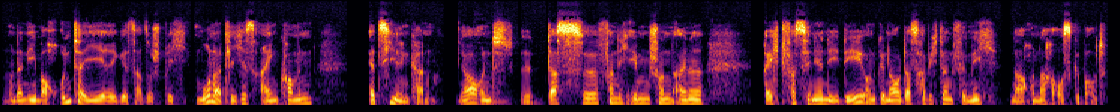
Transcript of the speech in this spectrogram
und dann eben auch unterjähriges, also sprich monatliches Einkommen erzielen kann. Ja, und äh, das äh, fand ich eben schon eine recht faszinierende Idee und genau das habe ich dann für mich nach und nach ausgebaut.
